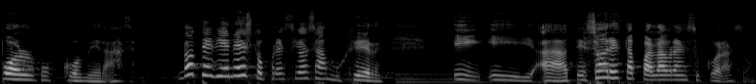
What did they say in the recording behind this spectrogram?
Polvo comerás. Note bien esto, preciosa mujer, y, y atesora esta palabra en su corazón.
